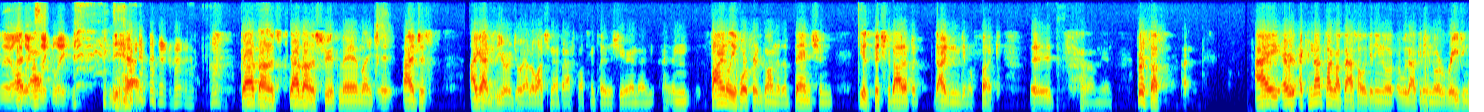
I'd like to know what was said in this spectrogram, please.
they all I- look I- sickly. yeah. God's honest. God's honest truth, man. Like it, I just, I got zero joy out of watching that basketball team play this year. And then, and finally, Horford had gone to the bench, and he was bitched about it, but I didn't give a fuck. It, oh man. First off, I, I cannot talk about basketball without getting into without getting into a raging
